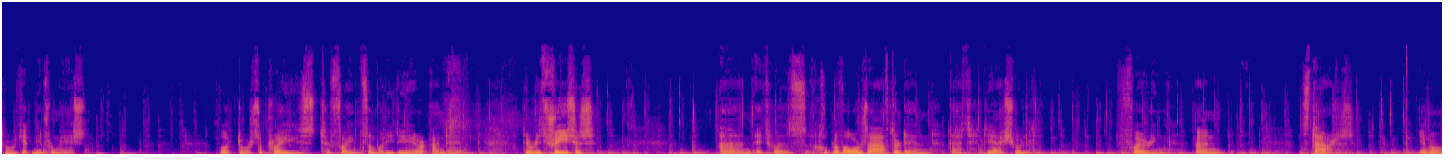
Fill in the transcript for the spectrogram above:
They were getting information. But they were surprised to find somebody there and they, they retreated. And it was a couple of hours after then that the actual firing and started. You know,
